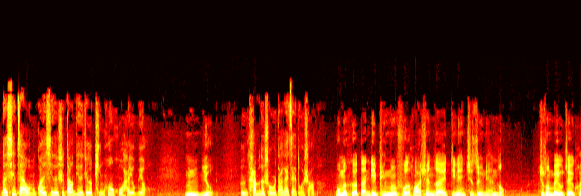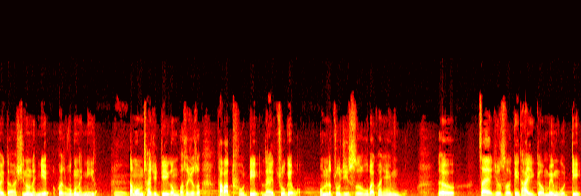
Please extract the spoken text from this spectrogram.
那现在我们关心的是当地的这个贫困户还有没有？嗯，有。嗯，他们的收入大概在多少呢？我们和当地贫困户的话，现在地联机制有两种，就是没有这一块的行动能力或者是务工能力的。嗯。那么我们采取第一个模式，就是他把土地来租给我，我们的租金是五百块钱一亩，然后再就是给他一个每亩地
